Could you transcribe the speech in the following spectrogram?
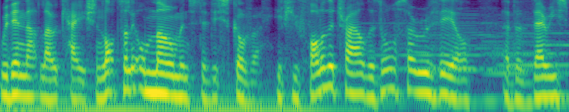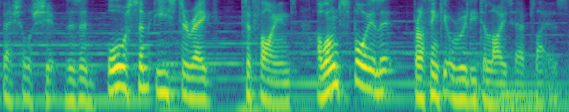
within that location, lots of little moments to discover. If you follow the trail, there's also a reveal of a very special ship. There's an awesome Easter egg to find. I won't spoil it, but I think it will really delight our players.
